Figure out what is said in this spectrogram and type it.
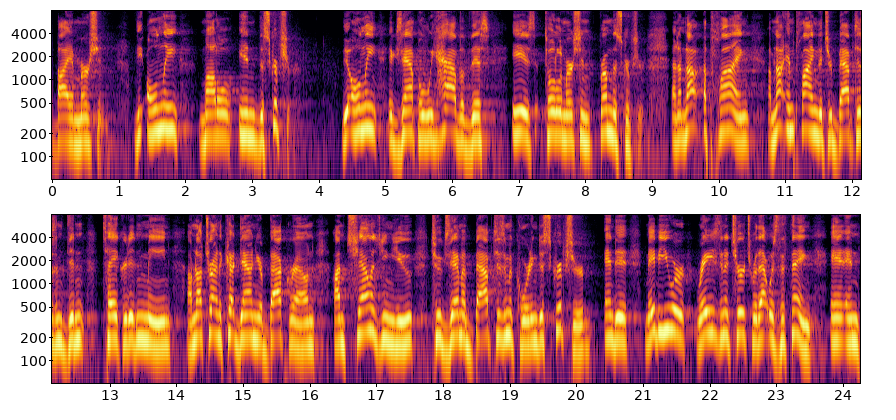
by immersion. The only model in the scripture. The only example we have of this is total immersion from the scripture. And I'm not applying, I'm not implying that your baptism didn't take or didn't mean. I'm not trying to cut down your background. I'm challenging you to examine baptism according to scripture. And to, maybe you were raised in a church where that was the thing. And, and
